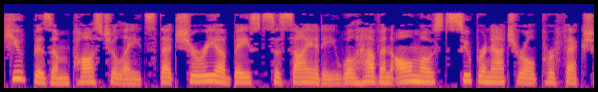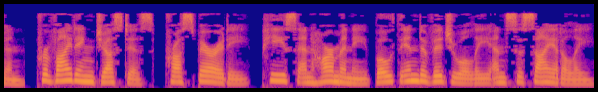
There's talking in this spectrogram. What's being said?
Qutbism postulates that Sharia-based society will have an almost supernatural perfection, providing justice, prosperity, peace and harmony both individually and societally.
